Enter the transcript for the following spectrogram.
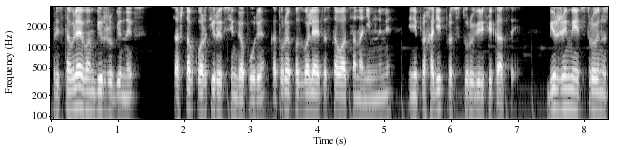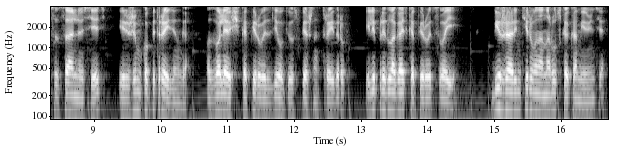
Представляю вам биржу BinX со штаб-квартирой в Сингапуре, которая позволяет оставаться анонимными и не проходить процедуру верификации. Биржа имеет встроенную социальную сеть и режим копитрейдинга, позволяющий копировать сделки успешных трейдеров или предлагать копировать свои. Биржа ориентирована на русское комьюнити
